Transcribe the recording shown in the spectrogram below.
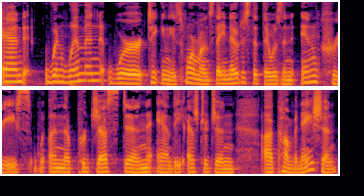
And when women were taking these hormones, they noticed that there was an increase in the progestin and the estrogen uh, combination.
